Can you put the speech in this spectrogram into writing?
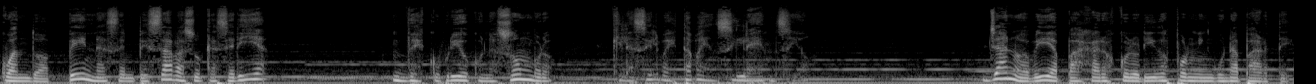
cuando apenas empezaba su cacería, descubrió con asombro que la selva estaba en silencio. Ya no había pájaros coloridos por ninguna parte.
